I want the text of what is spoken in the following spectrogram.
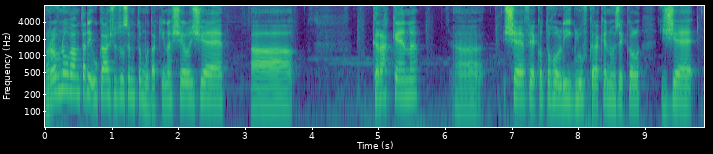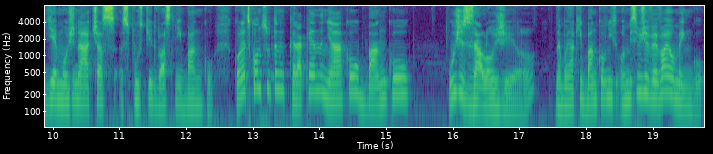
Rovnou vám tady ukážu, co jsem tomu taky našel, že a, Kraken a, šéf jako toho líglu v Krakenu řekl, že je možná čas spustit vlastní banku. Konec konců ten Kraken nějakou banku už založil, nebo nějaký bankovní, myslím, že ve Wyomingu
